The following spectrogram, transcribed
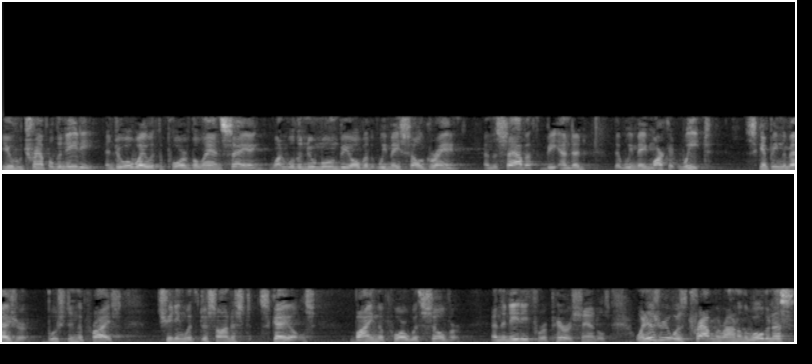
you who trample the needy and do away with the poor of the land, saying, When will the new moon be over that we may sell grain, and the Sabbath be ended that we may market wheat, skimping the measure, boosting the price, cheating with dishonest scales, buying the poor with silver, and the needy for a pair of sandals? When Israel was traveling around in the wilderness,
